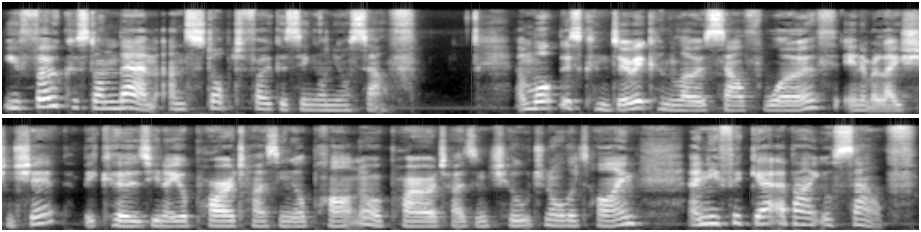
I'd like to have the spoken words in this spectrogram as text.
You focused on them and stopped focusing on yourself and what this can do, it can lower self worth in a relationship because you know you're prioritizing your partner or prioritizing children all the time and you forget about yourself.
